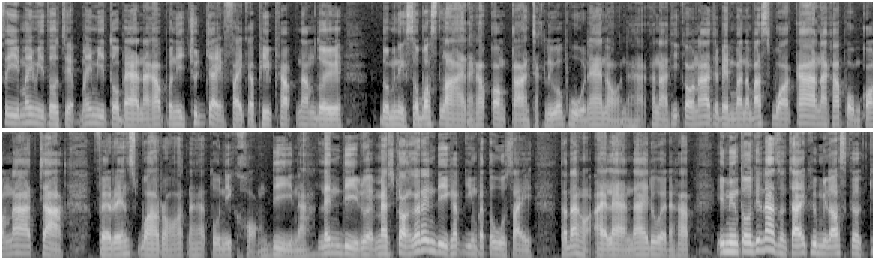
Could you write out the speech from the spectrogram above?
ซี่ไม่มีตัวเจ็บ ไม่มีตัวแบนนะครับ วันนี้ชุดใหญ่ไฟกระพริบครับนำโดย โดมินิกโซบอสไลน์นะครับกองกลางจากลิเวอร์พูลแน่นอนนะฮะขณะที่กองหน้าจะเป็นบานาบัสวาก้านะครับผมกองหน้าจากเฟรนซ์วารอสนะฮะตัวนี้ของดีนะ เล่นดีด้วย แมตช์ก่อนก็เล่นดีครับ ยิงประตูใส่ทางด้านของไอร์แลนด์ได้ด้วยนะครับ อีกหนึ่งตัวที่น่าสนใจคือมิลอสเกอร์เก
